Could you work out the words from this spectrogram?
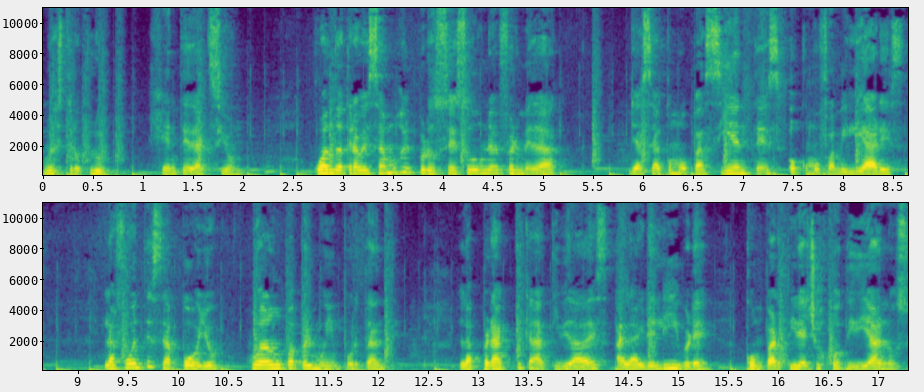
Nuestro club, gente de acción. Cuando atravesamos el proceso de una enfermedad, ya sea como pacientes o como familiares, las fuentes de apoyo juegan un papel muy importante. La práctica de actividades al aire libre, compartir hechos cotidianos,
